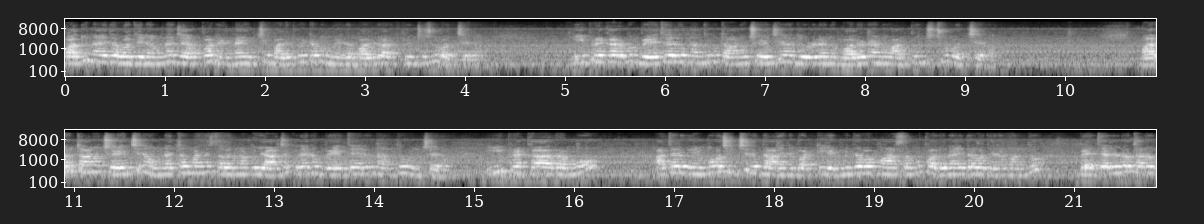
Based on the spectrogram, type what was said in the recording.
పదునైదవ దినమున జరప నిర్ణయించి బలిపీఠము మీద బలు అర్పించుచు వచ్చాను. ఈ ప్రకారము బేతేలు తాను చేయించిన దూడలను బలులను అర్పించుచు వచ్చాను. మరియు తాను చేయించిన ఉన్నతమైన స్థలమునకు యాచకులను బేతేలు నందు ఉంచాను. ఈ ప్రకారము అతడు విమోచించిన దానిని బట్టి ఎనిమిదవ మాసము పదునైదవ దినమందు బెతెల్లో తను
